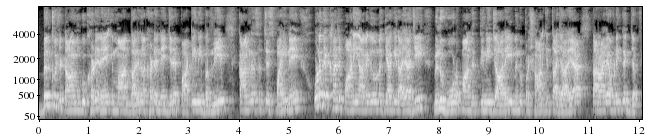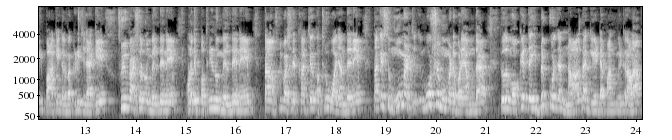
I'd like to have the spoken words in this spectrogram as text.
ਬਿਲਕੁਲ ਚਟਾਨ ਵਾਂਗੂ ਖੜੇ ਨੇ, ਇਮਾਨਦਾਰੀ ਨਾਲ ਖੜੇ ਨੇ ਜਿਹੜੇ ਪਾਰਟੀ ਨਹੀਂ ਬਦਲੀ, ਕਾਂਗਰਸ ਸੱਚੇ ਸਿਪਾਹੀ ਨੇ, ਉਹਨਾਂ ਦੇ ਅੱਖਾਂ 'ਚ ਪਾਣੀ ਆ ਗਿਆ ਜਦੋਂ ਉਹਨੇ ਕਿਹਾ ਕਿ ਰਾਜਾ ਜੀ, ਮੈਨੂੰ ਵੋਟ ਪਾਣ ਦਿੱਤੀ ਨਹੀਂ ਜਾ ਰਹੀ, ਮੈਨੂੰ ਪਰੇਸ਼ਾਨ ਕੀਤਾ ਜਾ ਰਿਹਾ, ਤਾਂ ਰਾਜਾ ਵੜਿੰਗ ਜੱਫੀ ਪਾ ਕੇ ਗਲਵਕੜੀ 'ਚ ਲੈ ਕੇ ਸੁਨੀਲ ਪ੍ਰਾਸ਼ਰ ਨੂੰ ਮਿਲਦੇ ਨੇ ਉਹਨਾਂ ਦੀ ਪਤਨੀ ਨੂੰ ਮਿਲਦੇ ਨੇ, ਤਾਂ ਸੁਨੀਲ ਪ੍ਰਾਸ਼ਰ ਦੇ ਅੱਖਾਂ 'ਚ ਅਥਰੂ ਆ ਜਾਂਦੇ ਨੇ, ਤਾਂ ਇਸ ਮੂਵਮੈਂਟ 'ਚ ਇਮੋਸ਼ਨਲ ਮੂਵਮੈਂਟ ਬਣਿਆ ਹੁੰਦਾ ਹੈ ਤੇ ਉਹਦੇ ਮੌਕੇ ਤੇ ਹੀ ਬਿਲਕੁਲ ਜਿਹੜਾ ਨਾਲ ਦਾ ਗੇਟ ਹੈ 5 ਮੀਟਰ ਵਾਲਾ,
